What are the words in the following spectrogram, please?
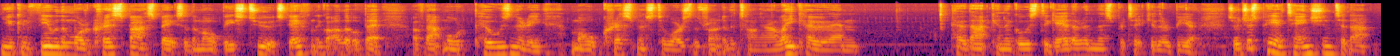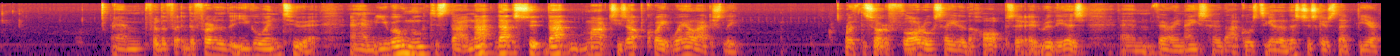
you can feel the more crisp aspects of the malt base too. It's definitely got a little bit of that more pilsnery malt crispness towards the front of the tongue. And I like how um, how that kind of goes together in this particular beer. So just pay attention to that um, for the the further that you go into it, um, you will notice that, and that that suit that marches up quite well actually. With the sort of floral side of the hops, it, it really is um, very nice how that goes together. This just gives that beer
